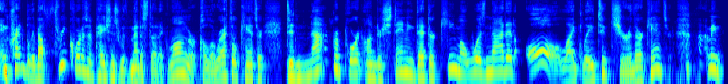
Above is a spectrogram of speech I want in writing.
Incredibly, about three-quarters of patients with metastatic lung or colorectal cancer did not report understanding that their chemo was not at all likely to cure their cancer. I mean,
